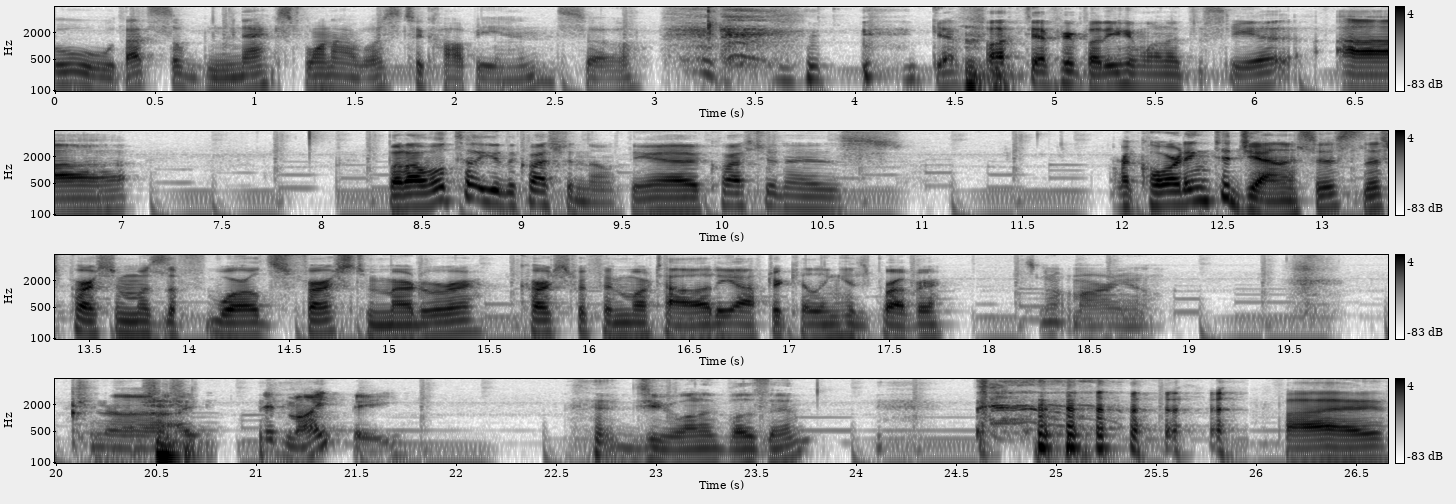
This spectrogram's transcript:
Ooh, that's the next one I was to copy in. So get fucked, everybody who wanted to see it. Uh, but I will tell you the question though. The uh, question is. According to Genesis, this person was the world's first murderer, cursed with immortality after killing his brother. It's not Mario. No, I, it might be. Do you want to buzz in? Five,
